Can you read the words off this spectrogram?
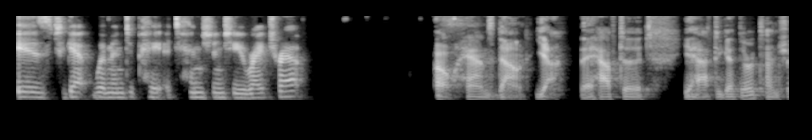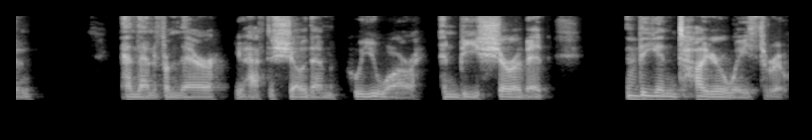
is to get women to pay attention to you, right, Trip? Oh, hands down. Yeah. They have to you have to get their attention. And then from there, you have to show them who you are and be sure of it the entire way through.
